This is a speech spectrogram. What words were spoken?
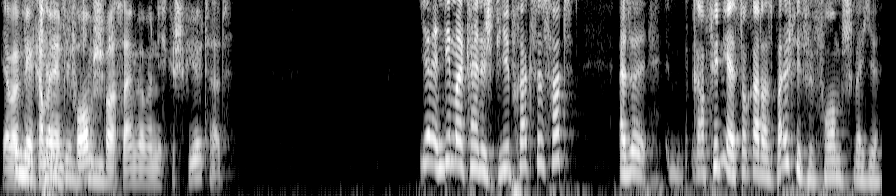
Ja, aber wie kann man denn formschwach sein, wenn man nicht gespielt hat? Ja, indem man keine Spielpraxis hat. Also, Rafinha ist doch gerade das Beispiel für Formschwäche.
